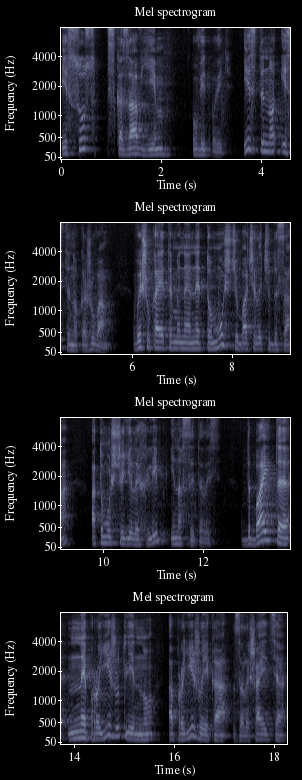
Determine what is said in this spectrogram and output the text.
Ісус сказав їм у відповідь: Істинно, істинно кажу вам, ви шукаєте мене не тому, що бачили чудеса, а тому, що їли хліб і наситились. Дбайте не про їжу тлінну, а про їжу, яка залишається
